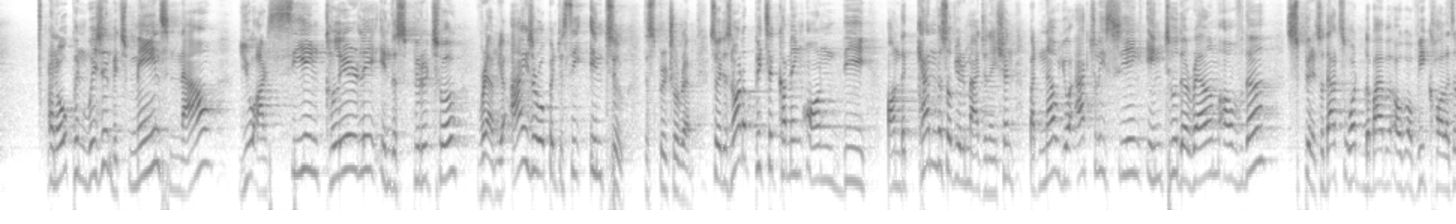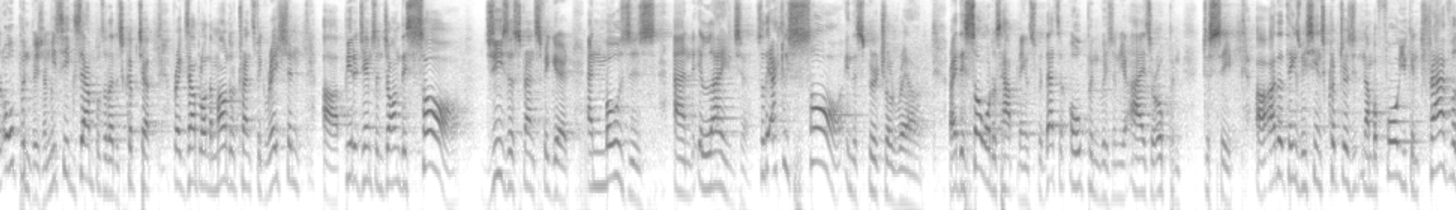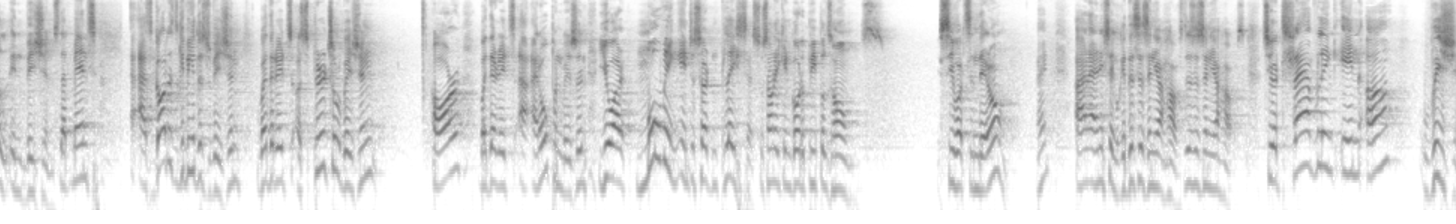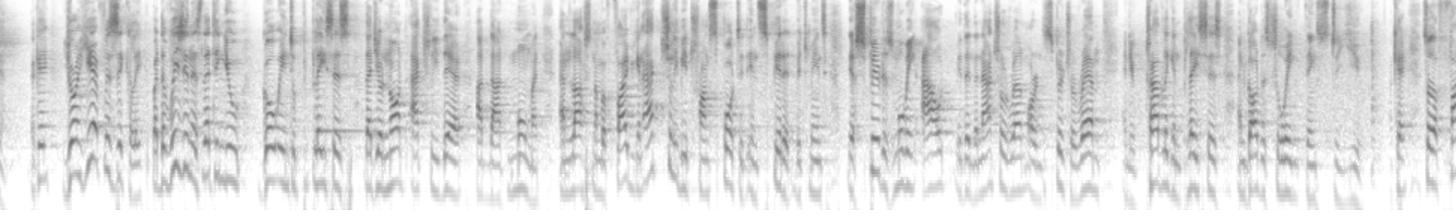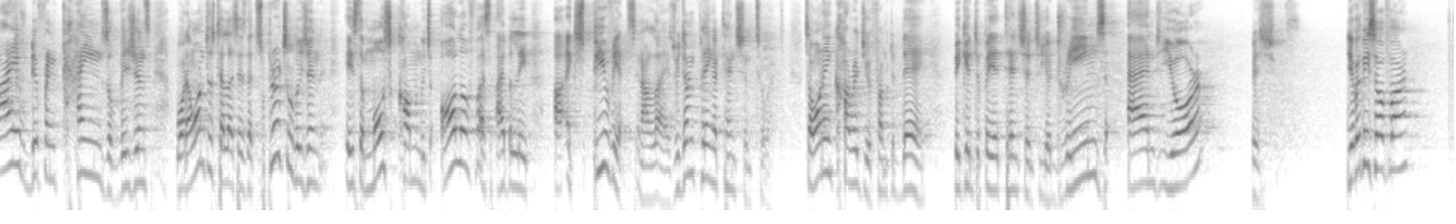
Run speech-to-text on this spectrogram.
an open vision, which means now you are seeing clearly in the spiritual realm. Your eyes are open to see into the spiritual realm. So it is not a picture coming on the on the canvas of your imagination, but now you're actually seeing into the realm of the spirit. So that's what the Bible, or we call as an open vision. We see examples of that in Scripture. For example, on the Mount of Transfiguration, uh, Peter, James, and John, they saw Jesus transfigured, and Moses and Elijah. So they actually saw in the spiritual realm, right? They saw what was happening in the spirit. That's an open vision. Your eyes are open to see. Uh, other things we see in scriptures, number four, you can travel in visions. That means as God is giving you this vision, whether it's a spiritual vision, or whether it's an open vision, you are moving into certain places. So somebody can go to people's homes. You see what's in their home, right? And, and you're saying, okay, this is in your house, this is in your house. So you're traveling in a vision, okay? You're here physically, but the vision is letting you go into places that you're not actually there at that moment. And last number five, you can actually be transported in spirit, which means your spirit is moving out within the natural realm or in the spiritual realm, and you're traveling in places, and God is showing things to you. Okay, so the five different kinds of visions. What I want to tell us is that spiritual vision is the most common, which all of us, I believe, uh, experience in our lives. We're not paying attention to it. So I want to encourage you from today begin to pay attention to your dreams and your visions. You with me so far?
